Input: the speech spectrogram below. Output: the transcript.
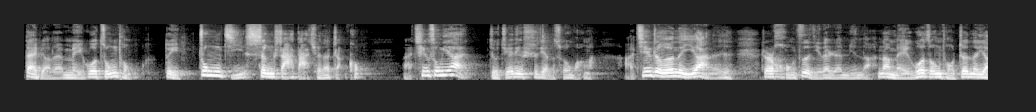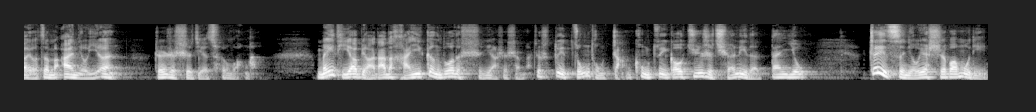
代表着美国总统对终极生杀大权的掌控啊，轻松一按就决定世界的存亡啊！啊，金正恩的一按，这是哄自己的人民的。那美国总统真的要有这么按钮一摁？真是世界存亡啊！媒体要表达的含义更多的实际上是什么？就是对总统掌控最高军事权力的担忧。这次《纽约时报》目的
